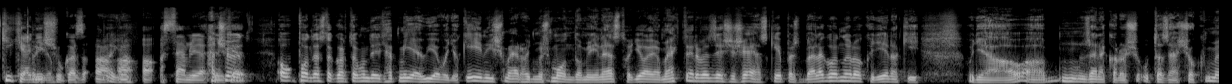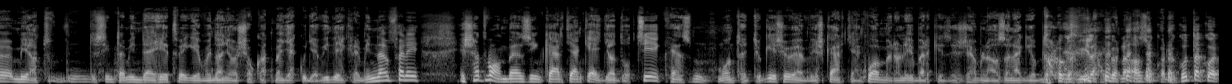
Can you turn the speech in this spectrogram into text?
ki kell nyissuk az, a, a, a, a szemléletünket. Hát sőt, ó, pont ezt akartam mondani, hogy hát milyen hülye vagyok én is, mert hogy most mondom én ezt, hogy jaj, a megtervezés, és ehhez képest belegondolok, hogy én, aki ugye a, a zenekaros utazások miatt szinte minden hétvégén, vagy nagyon sokat megyek ugye vidékre mindenfelé, és hát van benzinkártyánk egy adott céghez, mondhatjuk, és OMV-s kártyánk van, mert a léberkézés zsemle az a legjobb dolog a világon azokon a kutakon,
